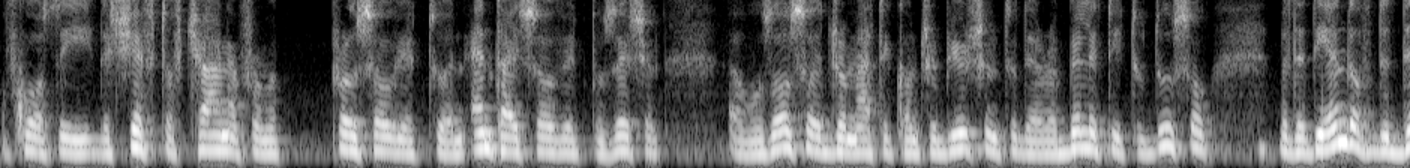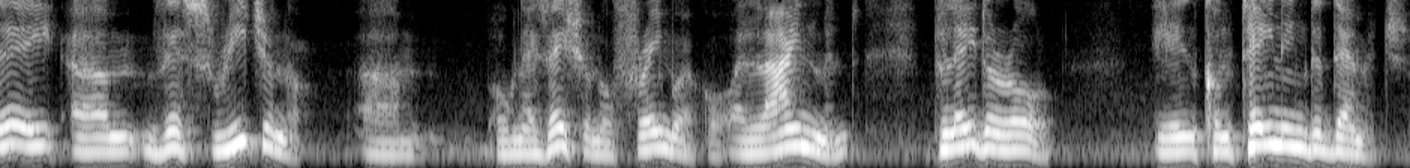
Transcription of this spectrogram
Of course, the, the shift of China from a pro-Soviet to an anti-Soviet position uh, was also a dramatic contribution to their ability to do so. But at the end of the day, um, this regional um, organizational framework or alignment played a role in containing the damage.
